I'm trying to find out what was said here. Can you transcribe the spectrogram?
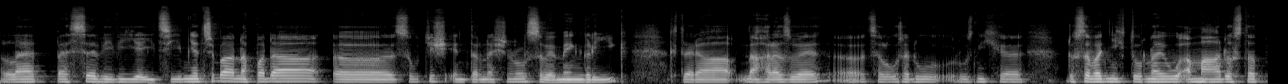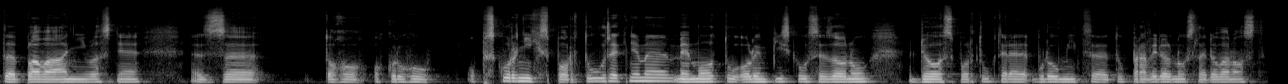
lépe se vyvíjející. Mně třeba napadá uh, soutěž International Swimming League, která nahrazuje uh, celou řadu různých uh, dosavadních turnajů a má dostat plavání vlastně z toho okruhu obskurních sportů, řekněme, mimo tu olympijskou sezonu do sportů, které budou mít eh, tu pravidelnou sledovanost,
